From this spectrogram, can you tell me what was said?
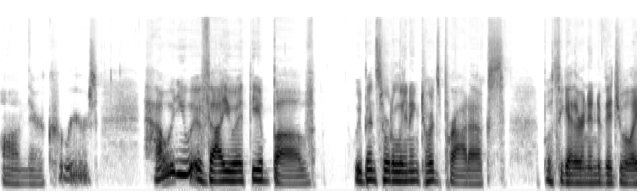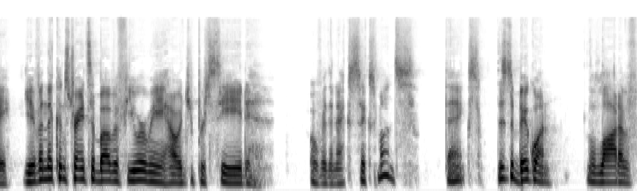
on their careers. How would you evaluate the above? We've been sort of leaning towards products, both together and individually. Given the constraints above, if you were me, how would you proceed over the next six months? Thanks. This is a big one. A lot of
